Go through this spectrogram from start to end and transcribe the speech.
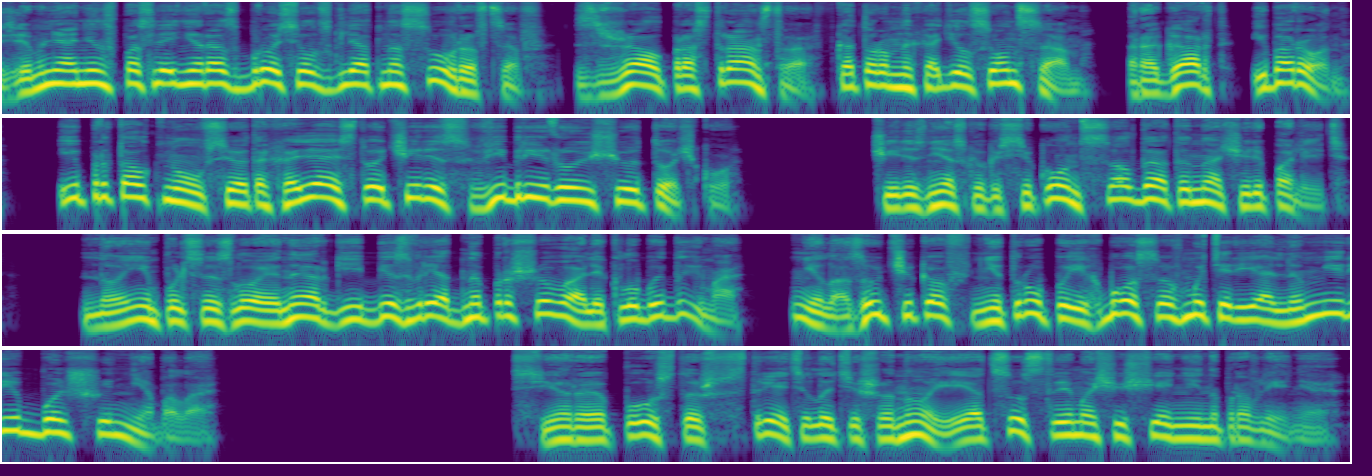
Землянин в последний раз бросил взгляд на суровцев, сжал пространство, в котором находился он сам, Рогард и Барон, и протолкнул все это хозяйство через вибрирующую точку. Через несколько секунд солдаты начали палить. Но импульсы злой энергии безвредно прошивали клубы дыма. Ни лазутчиков, ни трупы их босса в материальном мире больше не было. Серая пустошь встретила тишиной и отсутствием ощущений направления.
